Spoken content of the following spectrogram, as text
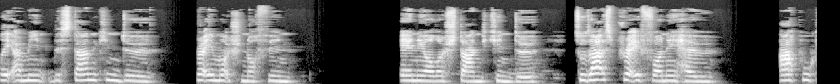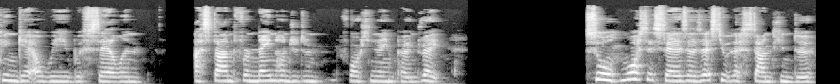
Like I mean the stand can do pretty much nothing any other stand can do. So that's pretty funny how Apple can get away with selling a stand for £949. Right. So what it says is let's see what this stand can do.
